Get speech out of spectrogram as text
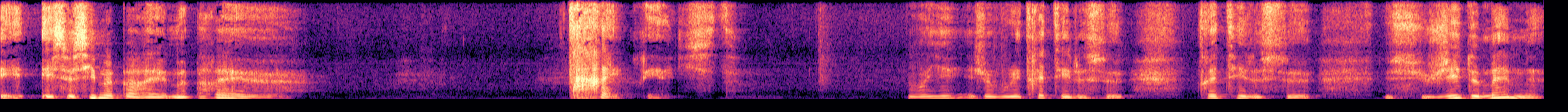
et, ceci me paraît, euh, très réaliste. Vous voyez, je voulais traiter de traiter de ce sujet de même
